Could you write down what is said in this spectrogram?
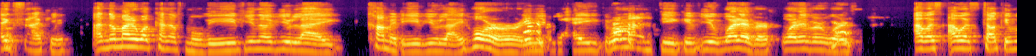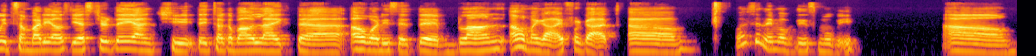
Exactly. And no matter what kind of movie, if you know, if you like comedy, if you like horror, yeah. if you like romantic, if you whatever, whatever works. Yes. I was I was talking with somebody else yesterday and she they talk about like the oh what is it the blonde oh my god I forgot um what's the name of this movie um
